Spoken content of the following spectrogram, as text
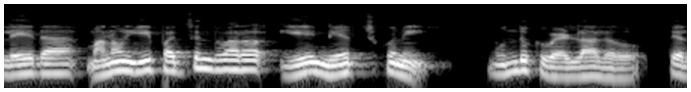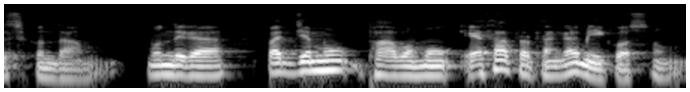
లేదా మనం ఈ పద్యం ద్వారా ఏ నేర్చుకుని ముందుకు వెళ్ళాలో తెలుసుకుందాం. ముందుగా పద్యము భావము యథాతథంగా మీకోసం.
